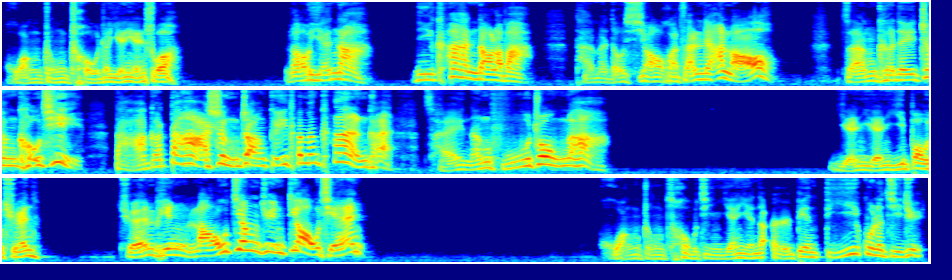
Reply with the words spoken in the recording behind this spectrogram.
黄忠瞅着严颜说：“老严呐，你看到了吧？他们都笑话咱俩老，咱可得争口气，打个大胜仗给他们看看，才能服众啊！”严颜一抱拳：“全凭老将军调遣。”黄忠凑近严颜的耳边嘀咕了几句，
